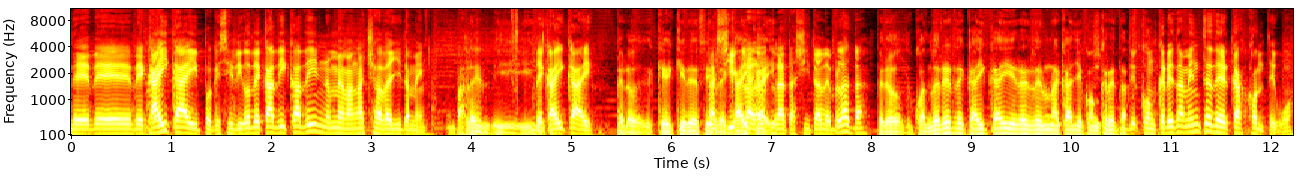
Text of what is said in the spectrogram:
De, de, de porque si digo de Cádiz, Cádiz, no me van a echar de allí también. Vale. Y... De Cai Cai. Pero, ¿qué quiere decir de Kai la, Kai? la tasita de plata. Pero cuando eres de Kai Kai eres de una calle concreta. De- concretamente del casco antiguo.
